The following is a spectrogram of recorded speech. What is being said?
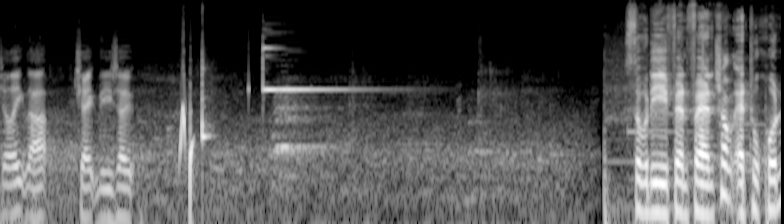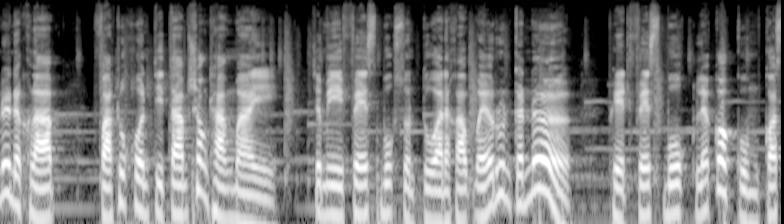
If you like that, check these out. สวัสดีแฟนๆ ช่องแอดทุกคนด้วยนะครับ ฝากทุกคนติดตามช่องทางใหม่ จะมี Facebook ส่วนตัวนะครับวัยรุ่นกันเนอร์ เพจ Facebook แล้วก็กลุ่ม g o s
